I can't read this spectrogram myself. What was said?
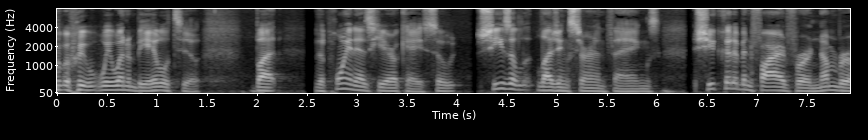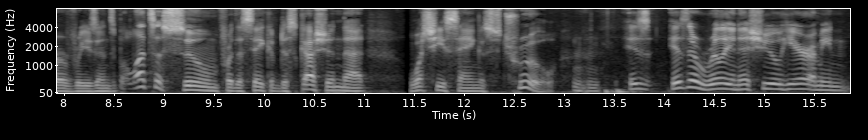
we, we wouldn't be able to. But the point is here, okay, so she's alleging certain things. She could have been fired for a number of reasons, but let's assume, for the sake of discussion, that what she's saying is true. Mm-hmm. Is is there really an issue here? I mean,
